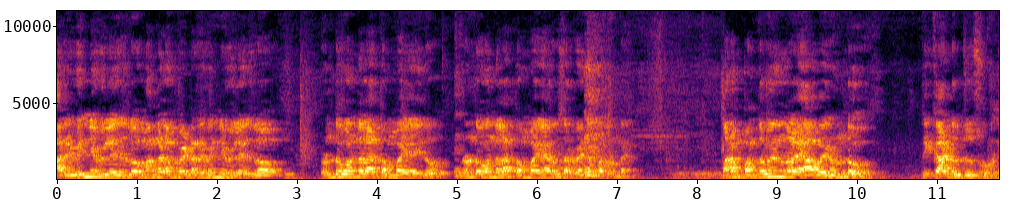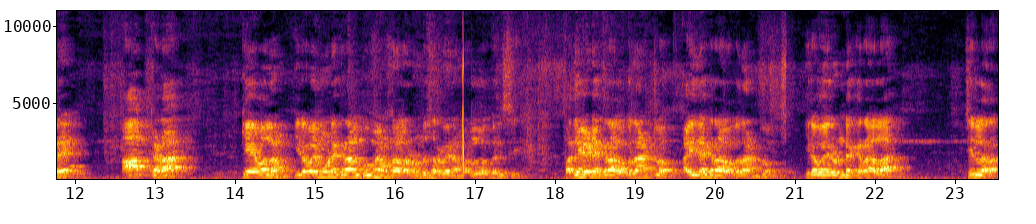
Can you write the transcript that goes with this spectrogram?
ఆ రెవెన్యూ విలేజ్లో మంగళంపేట రెవెన్యూ విలేజ్లో రెండు వందల తొంభై ఐదు రెండు వందల తొంభై ఆరు సర్వే నెంబర్లు ఉన్నాయి. మనం పంతొమ్మిది వందల యాభై రెండు రికార్డులు చూసుకుంటే అక్కడ కేవలం ఇరవై మూడు ఎకరాల భూమి ఉండాలి రెండు సర్వే నెంబర్లలో కలిసి. పదిహేడు ఎకరాలు ఒక దాంట్లో ఐదు ఎకరాలు ఒక దాంట్లో. ఇరవై రెండు ఎకరాల చిల్లర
